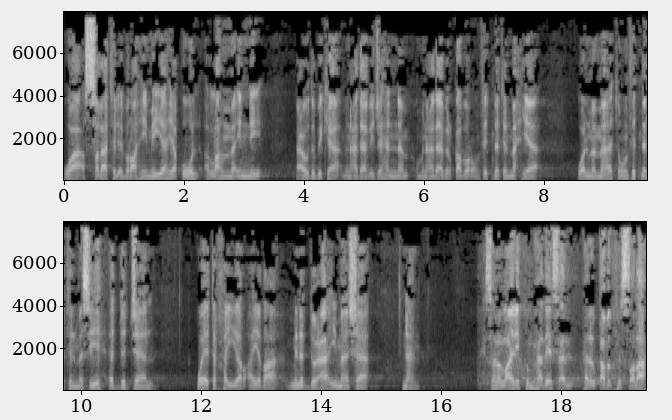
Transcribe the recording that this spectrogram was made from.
والصلاة الإبراهيمية يقول اللهم إني أعوذ بك من عذاب جهنم ومن عذاب القبر ومن فتنة المحيا والممات ومن فتنة المسيح الدجال. ويتخير أيضا من الدعاء ما شاء. نعم. أحسن الله إليكم. هذا يسأل هل القبض في الصلاة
